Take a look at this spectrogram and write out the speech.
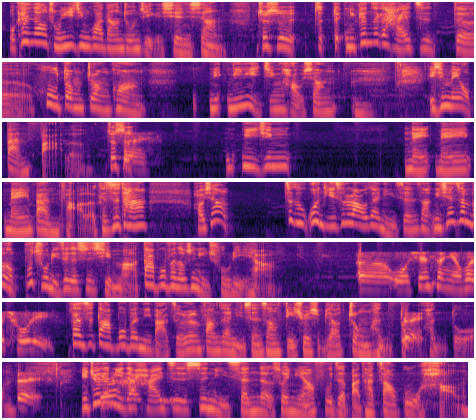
我看到从易经卦当中几个现象，就是这对你跟这个孩子的互动状况，你你已经好像嗯，已经没有办法了，就是你已经没没没办法了。可是他好像这个问题是落在你身上，你先生不不处理这个事情吗？大部分都是你处理哈、呃，我先生也会处理。但是大部分你把责任放在你身上，的确是比较重很多很多。对，你觉得你的孩孩子是你生的，所以你要负责把他照顾好，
